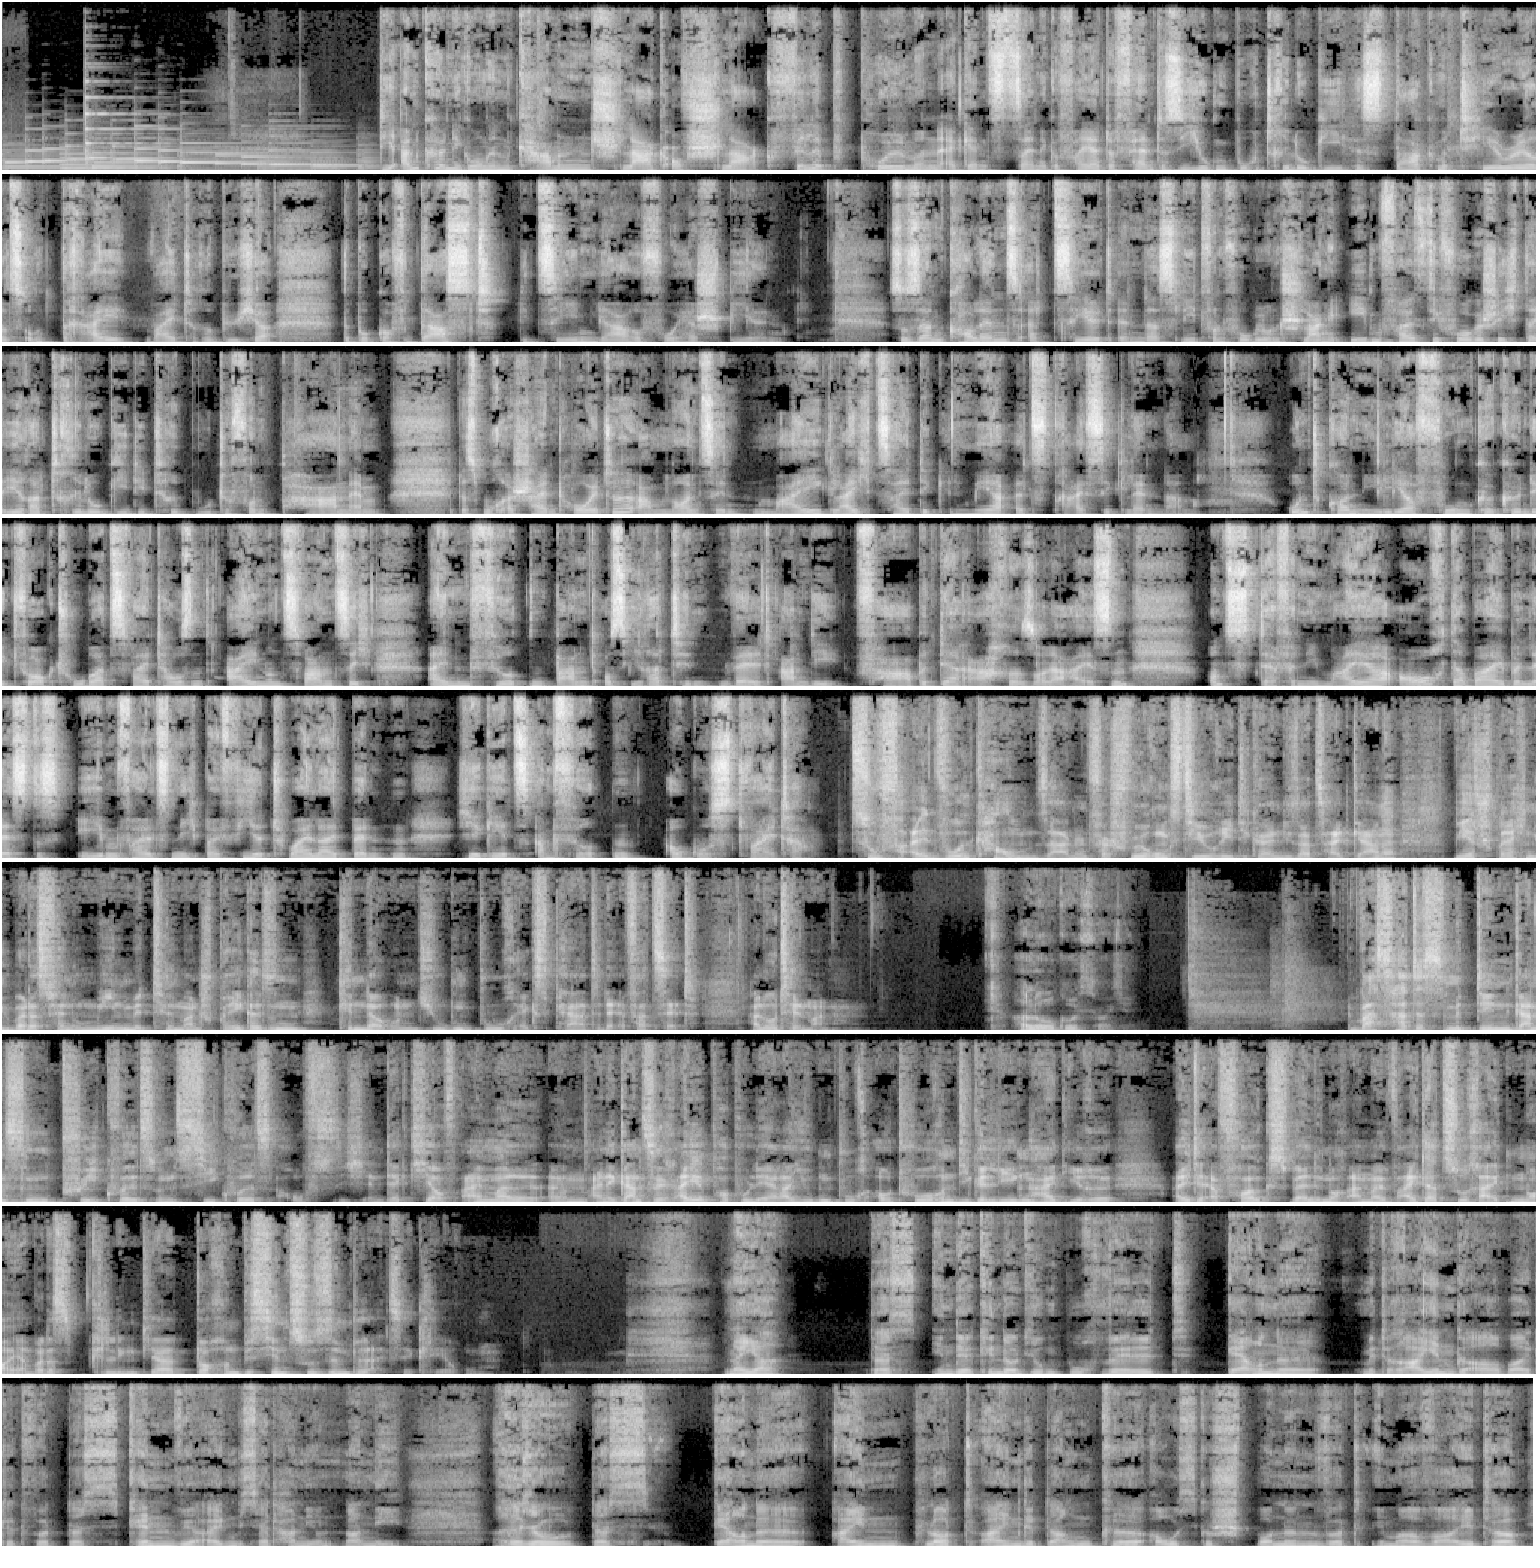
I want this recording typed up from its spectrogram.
Die Ankündigungen kamen Schlag auf Schlag. Philip Pullman ergänzt seine gefeierte Fantasy-Jugendbuch-Trilogie His Dark Materials um drei weitere Bücher. The Book of Dust, die zehn Jahre vorher spielen. Susanne Collins erzählt in Das Lied von Vogel und Schlange ebenfalls die Vorgeschichte ihrer Trilogie Die Tribute von Panem. Das Buch erscheint heute am 19. Mai gleichzeitig in mehr als 30 Ländern. Und Cornelia Funke kündigt für Oktober 2021 einen vierten Band aus ihrer Tintenwelt an. Die Farbe der Rache soll er heißen. Und Stephanie Meyer auch dabei belässt es ebenfalls nicht bei vier Twilight-Bänden. Hier geht's am 4. August weiter. Zufall wohl kaum, sagen Verschwörungstheoretiker in dieser Zeit gerne. Wir sprechen über das Phänomen mit Tillmann Sprekelsen, Kinder- und Jugendbuchexperte der FAZ. Hallo Tillmann. Hallo, grüß euch. Was hat es mit den ganzen Prequels und Sequels auf sich? Entdeckt hier auf einmal ähm, eine ganze Reihe populärer Jugendbuchautoren die Gelegenheit, ihre alte Erfolgswelle noch einmal weiterzureiten neu? Aber das klingt ja doch ein bisschen zu simpel als Erklärung. Naja, dass in der Kinder- und Jugendbuchwelt gerne mit Reihen gearbeitet wird, das kennen wir eigentlich seit Hanni und Nanni. Also, dass gerne ein Plot, ein Gedanke ausgesponnen wird immer weiter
